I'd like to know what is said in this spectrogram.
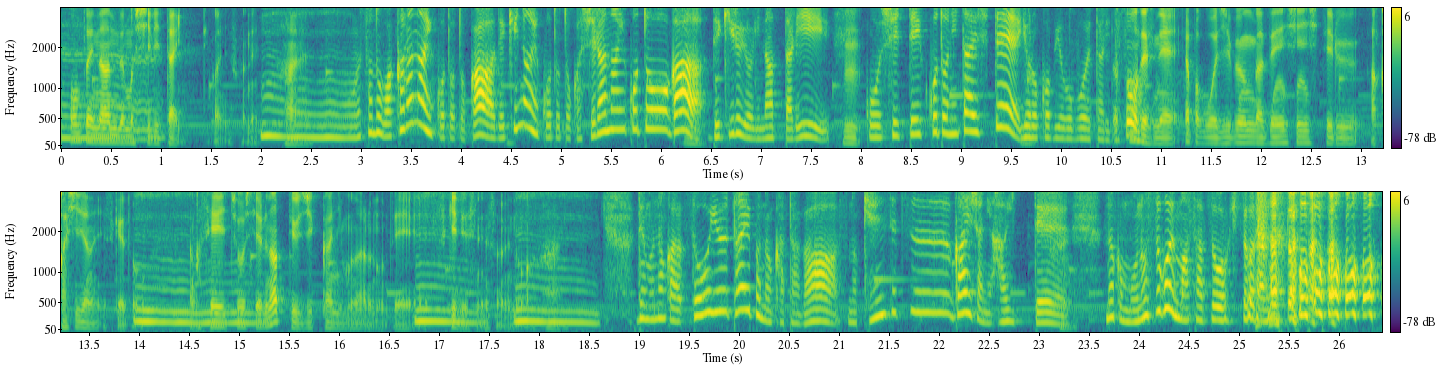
本当に何でも知りたいいいう感じですかね。はい、その分からないこととかできないこととか知らないことができるようになったり、うん、こう知っていくことに対して喜びを覚えたりとか。そうですね。やっぱこう自分が前進してる証じゃないですけどなんか成長してるなっていう実感にもなるので好きですねそういうのは、はい、でもなんかそういうタイプの方がその建設会社に入って、はい、なんかものすごい摩擦起きそうだなと。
